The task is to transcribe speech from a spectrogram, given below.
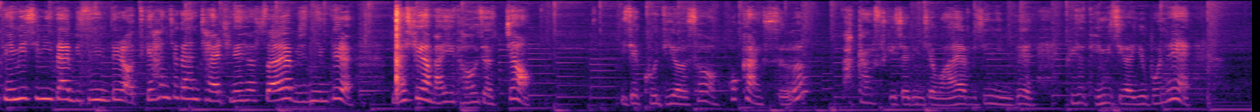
데미지입니다. 미즈님들 어떻게 한 주간 잘 지내셨어요? 미즈님들 날씨가 많이 더워졌죠? 이제 곧 이어서 호캉스, 바캉스 계절이 이제 와요, 미즈님들. 그래서 데미지가 이번에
